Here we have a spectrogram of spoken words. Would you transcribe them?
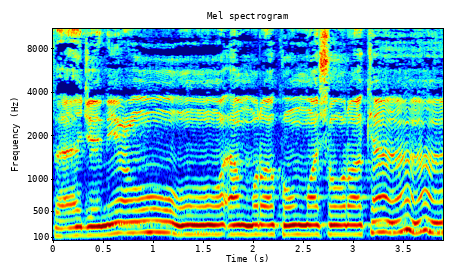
فأجمعوا أمركم وشركاءكم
